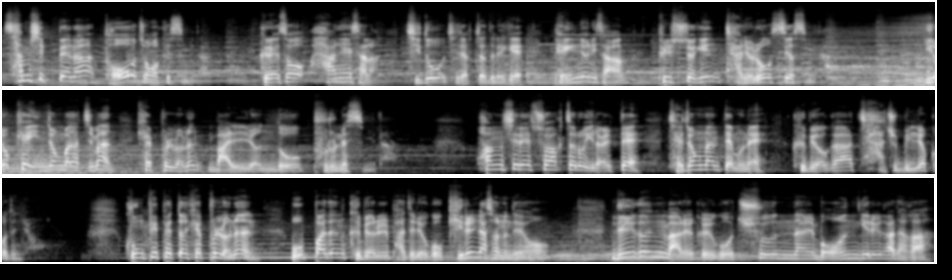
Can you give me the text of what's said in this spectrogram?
30배나 더 정확했습니다. 그래서 항해사나 지도 제작자들에게 100년 이상 필수적인 자료로 쓰였습니다. 이렇게 인정받았지만 케플러는 말년도 불운했습니다. 황실의 수학자로 일할 때 재정난 때문에 급여가 자주 밀렸거든요. 궁핍했던 케플러는 못 받은 급여를 받으려고 길을 나섰는데요. 늙은 말을 끌고 추운 날 먼 길을 가다가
